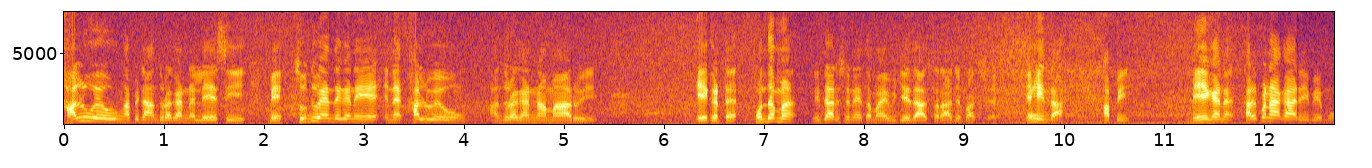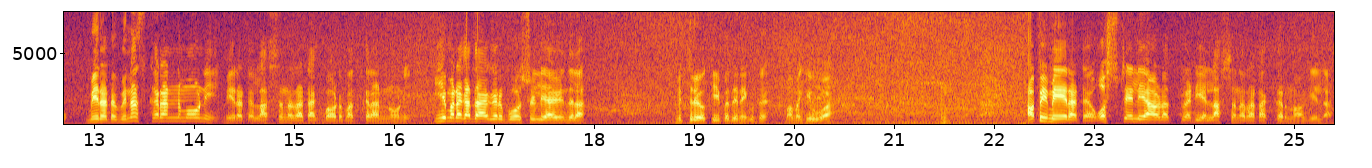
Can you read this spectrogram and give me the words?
කළු එවුන් අපිට අඳුරගන්න ලේසි. මේ සුදු ඇඳගෙන එන කළු එවුන් අඳුරගන්න අමාරුයි. ඒකට හොඳම නිදර්ශනය තමයි විජේදාස රාජපක්ෂ. එහින්දා අපි මේ ගැන කල්පනාකාරීවයමු මේ රට වෙනස් කරන්න ඕනේ. මේ රට ලස්සන රටක් බවට පත් කරන්න ඕනේ. ඊයේ මට කතා කරපු ඕස්ට්‍රේලියාවේ ඉඳලා මිත්‍රයෝ කීප දෙනෙකුට මම කිව්වා අපි මේ රට ඔස්ට්‍රේලියාවටත් වැඩිය ලස්සන රටක් කරනවා කියලා.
